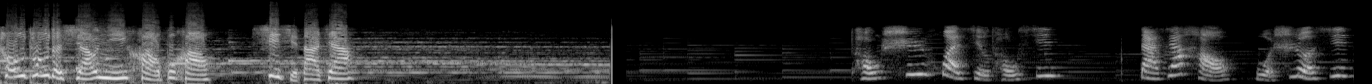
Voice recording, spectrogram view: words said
偷偷的想你，好不好？谢谢大家。童诗唤醒童心。大家好，我是若欣，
